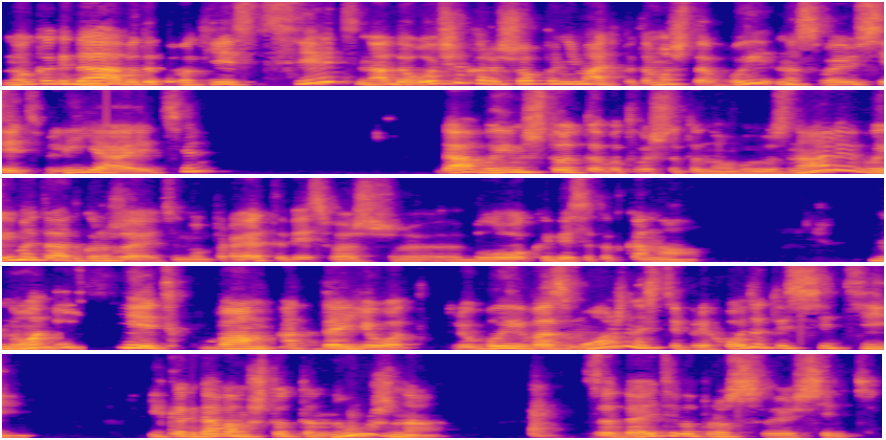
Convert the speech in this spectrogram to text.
Но когда вот это вот есть сеть, надо очень хорошо понимать, потому что вы на свою сеть влияете, да, вы им что-то, вот вы что-то новое узнали, вы им это отгружаете. Ну, про это весь ваш э, блог и весь этот канал. Но и сеть вам отдает. Любые возможности приходят из сети. И когда вам что-то нужно, задайте вопрос в свою сеть.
